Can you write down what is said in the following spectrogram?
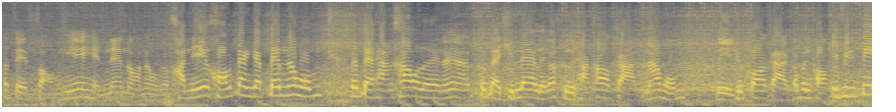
สเตจ2มีให้เห็นแน่นอนนะผมคันนี้ของแต่งจัดเต็มนะผม ตั้งแต่ทางเข้าเลยนะเนี่ยตั้งแต่ชิ้นแรกเลยก็คือทางเข้าอากาศนะครับผม นี่ชุดกรออากาศก็เป็นของ Infinity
